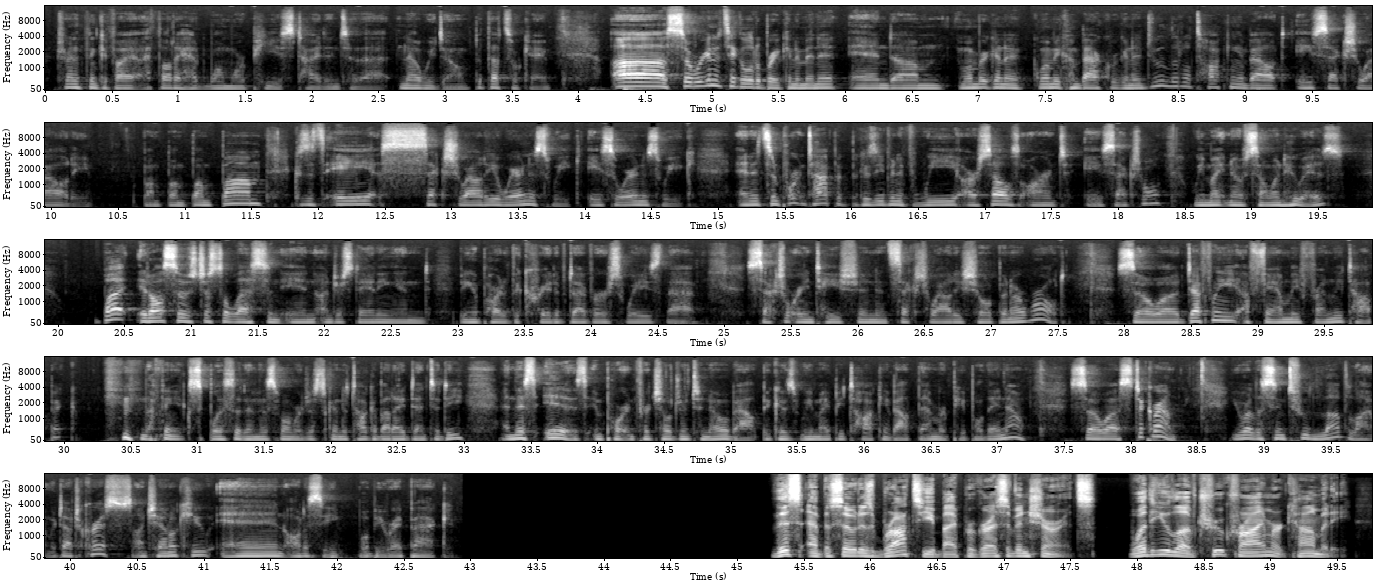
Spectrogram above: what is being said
trying to think if I, I thought I had one more piece tied into that. No, we don't, but that's okay. Uh, so we're going to take a little break in a minute. And um, when we're going to, when we come back, we're going to do a little talking about asexuality. Bum, bum, bum, bum. Because it's Asexuality Awareness Week, ACE Awareness Week. And it's an important topic because even if we ourselves aren't asexual, we might know someone who is. But it also is just a lesson in understanding and being a part of the creative, diverse ways that sexual orientation and sexuality show up in our world. So, uh, definitely a family friendly topic. Nothing explicit in this one. We're just going to talk about identity. And this is important for children to know about because we might be talking about them or people they know. So, uh, stick around. You are listening to Loveline with Dr. Chris on Channel Q and Audacy. We'll be right back. This episode is brought to you by Progressive Insurance. Whether you love true crime or comedy,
